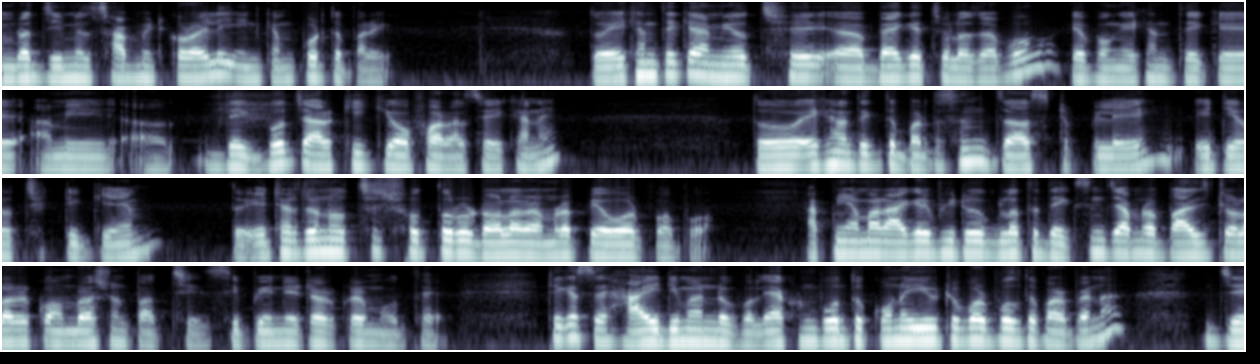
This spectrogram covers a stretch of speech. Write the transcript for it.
আমরা জিমেল সাবমিট করাইলে ইনকাম করতে পারি। তো এখান থেকে আমি হচ্ছে ব্যাগে চলে যাব এবং এখান থেকে আমি দেখব যে আর কী কী অফার আছে এখানে। তো এখানে দেখতে পারতেছেন জাস্ট প্লে এটি হচ্ছে একটি গেম তো এটার জন্য হচ্ছে সতেরো ডলার আমরা পেওয়ার পাবো। আপনি আমার আগের ভিডিওগুলোতে দেখছেন যে আমরা বাইশ ডলারের কনভার্সন পাচ্ছি সিপি নেটওয়ার্কের মধ্যে। ঠিক আছে? হাই ডিমান্ডেবল এখন পর্যন্ত কোনো ইউটিউবার বলতে পারবে না যে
